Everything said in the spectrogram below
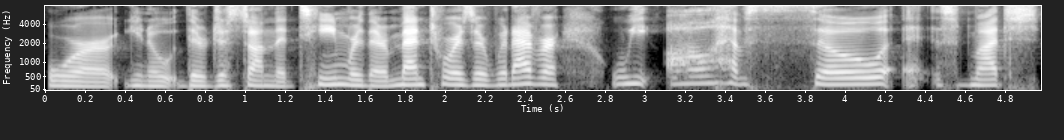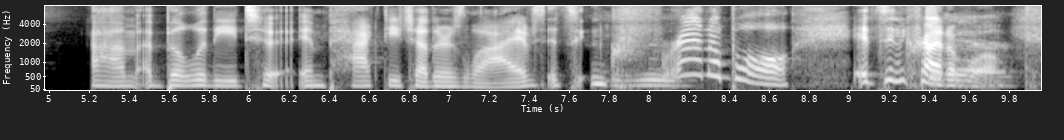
or you know they're just on the team or they're mentors or whatever. We all have so much um, ability to impact each other's lives. It's mm-hmm. incredible. It's incredible it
